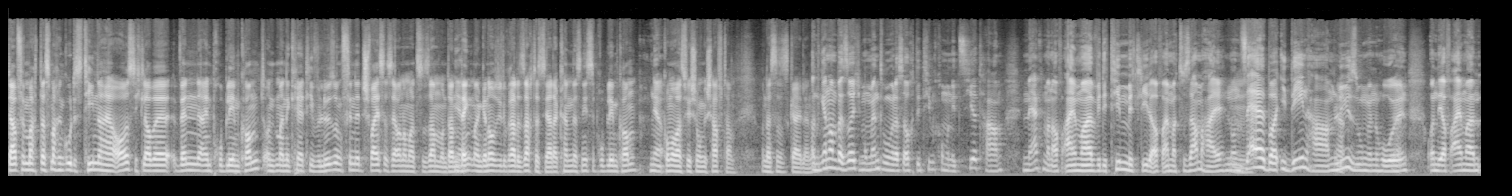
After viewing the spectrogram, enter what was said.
dafür macht, das macht ein gutes Team nachher aus. Ich glaube, wenn ein Problem kommt und man eine kreative Lösung findet, schweißt das ja auch nochmal zusammen. Und dann Ja. denkt man, genau wie du gerade sagtest, ja, da kann das nächste Problem kommen. Ja. Guck mal, was wir schon geschafft haben. Und das ist das Geile. Ne? Und genau bei solchen Momenten, wo wir das auch die Team kommuniziert haben, merkt man auf einmal, wie die Teammitglieder auf einmal zusammenhalten und selber Ideen haben, Mhm. Ja. Lösungen holen und die auf einmal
